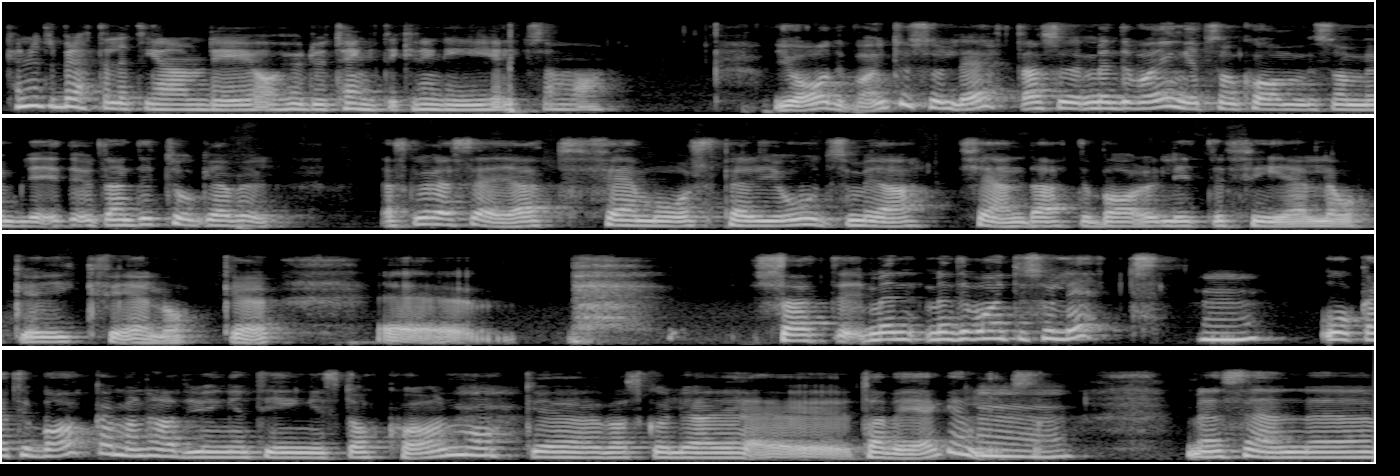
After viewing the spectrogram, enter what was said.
Kan du inte berätta lite grann om det och hur du tänkte kring det? Liksom, och... Ja, det var inte så lätt. Alltså, men det var inget som kom som en blid, utan det tog jag väl, jag skulle vilja säga att fem års period som jag kände att det var lite fel och gick fel och eh, så att, men, men det var inte så lätt. Mm. Åka tillbaka, man hade ju ingenting i Stockholm och eh, vad skulle jag eh, ta vägen liksom. Mm. Men sen eh,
